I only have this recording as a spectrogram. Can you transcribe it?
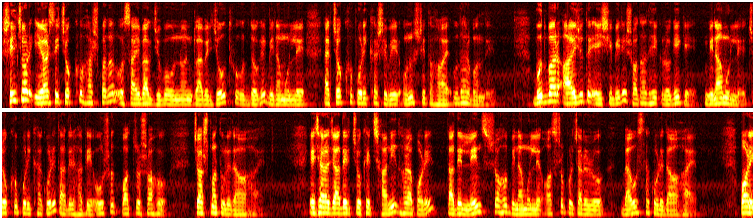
শিলচর ইআরসি চক্ষু হাসপাতাল ও সাইবাগ যুব উন্নয়ন ক্লাবের যৌথ উদ্যোগে বিনামূল্যে এক চক্ষু পরীক্ষা শিবির অনুষ্ঠিত হয় উধারবন্দে বুধবার আয়োজিত এই শিবিরে শতাধিক রোগীকে বিনামূল্যে চক্ষু পরীক্ষা করে তাদের হাতে ঔষধপত্র সহ চশমা তুলে দেওয়া হয়। এছাড়া যাদের চোখে ছানি ধরা পড়ে, তাদের লেন্স সহ বিনামূল্যে অস্ত্রোপচারেরও ব্যবস্থা করে দেওয়া হয়। পরে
